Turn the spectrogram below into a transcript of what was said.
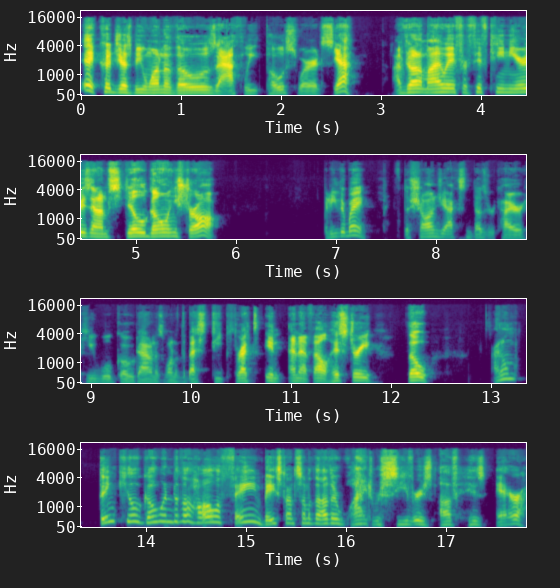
it could just be one of those athlete posts where it's, yeah, I've done it my way for 15 years and I'm still going strong. But either way, if DeSean Jackson does retire, he will go down as one of the best deep threats in NFL history. Though I don't think he'll go into the Hall of Fame based on some of the other wide receivers of his era.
